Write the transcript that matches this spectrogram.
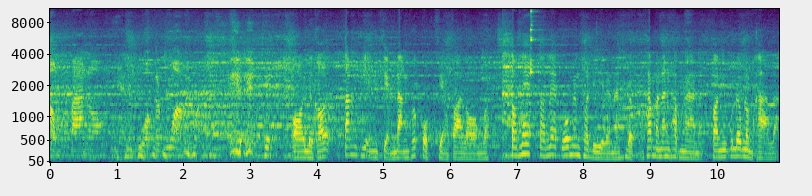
ตกฟ้าร้องเนี่ยบวกกันมั่วไปหมด อ๋อหรือเขาตั้งเพลงเสียงดังเพื่อกลบเสียงฟ้าร้องวะตอนแรกตอนแรกกูว่าแม่งพอดีแล้วนะแบบถ้ามานั่งทำงานอะตอนนี้กูเริ่มรำคาญละ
